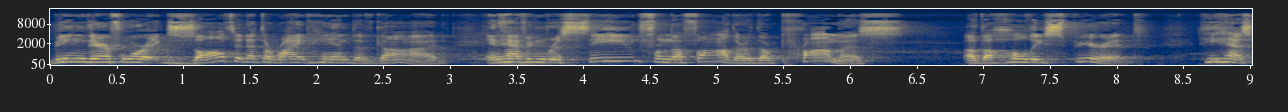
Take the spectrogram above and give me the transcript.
being therefore exalted at the right hand of God, and having received from the Father the promise of the Holy Spirit, he has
